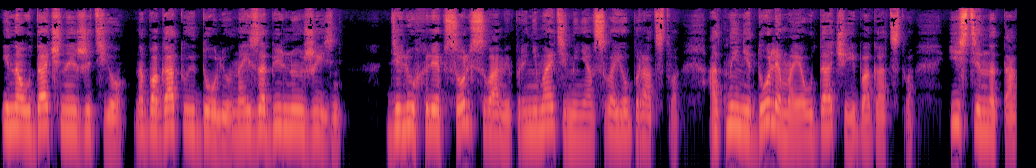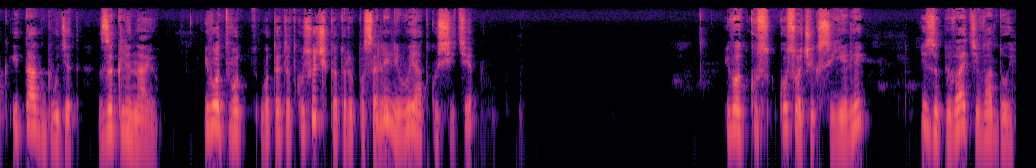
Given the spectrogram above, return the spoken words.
и на удачное житье, на богатую долю, на изобильную жизнь. Делю хлеб-соль с вами, принимайте меня в свое братство. Отныне доля моя удача и богатство – Истинно так, и так будет, заклинаю. И вот, вот, вот этот кусочек, который посолили, вы откусите. И вот кус, кусочек съели и запивайте водой.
